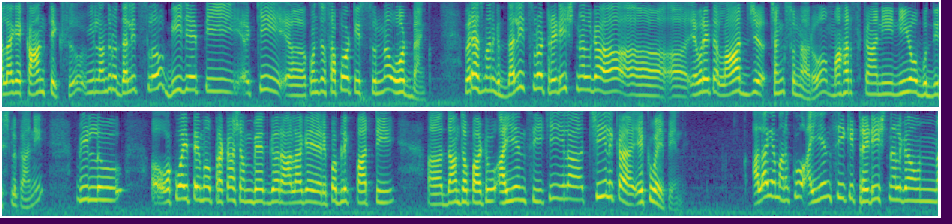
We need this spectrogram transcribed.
అలాగే కాంతిక్స్ వీళ్ళందరూ దళిత్స్లో బీజేపీకి కొంచెం సపోర్ట్ ఇస్తున్న ఓట్ బ్యాంక్. వెరాజ్ మనకి దళిత్స్లో ట్రెడిషనల్గా ఎవరైతే లార్జ్ చంక్స్ ఉన్నారో మహర్స్ కానీ నియో బుద్ధిస్టులు కానీ వీళ్ళు ఒకవైపు ఏమో ప్రకాష్ అంబేద్కర్ అలాగే రిపబ్లిక్ పార్టీ దాంతోపాటు ఐఎన్సీకి ఇలా చీలిక ఎక్కువైపోయింది. అలాగే మనకు ఐఎన్సీకి ట్రెడిషనల్గా ఉన్న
